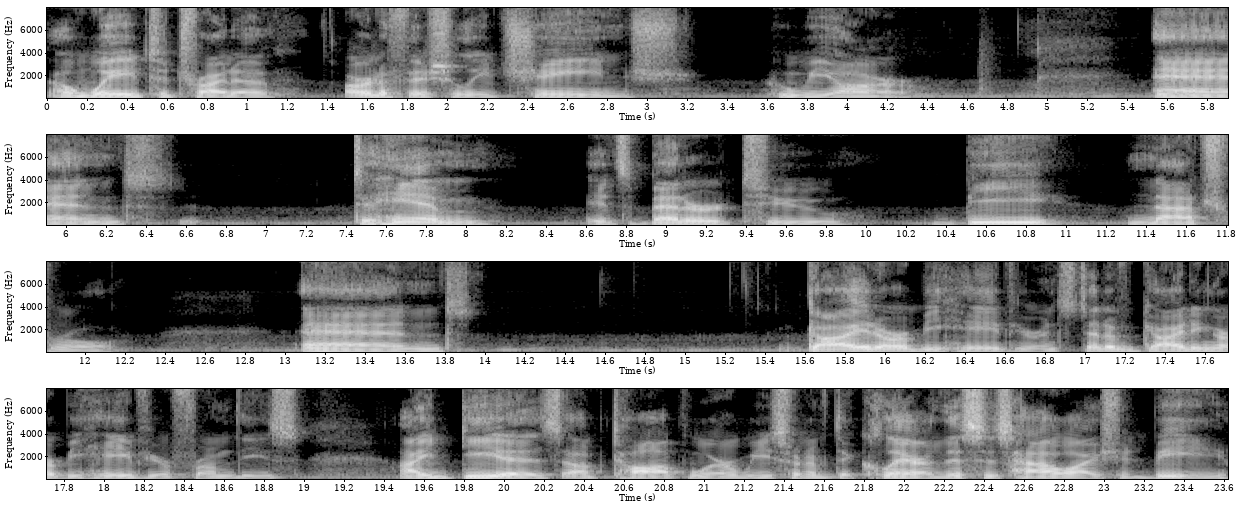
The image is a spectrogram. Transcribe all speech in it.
a way to try to artificially change who we are. And to him, it's better to be natural and guide our behavior instead of guiding our behavior from these ideas up top where we sort of declare this is how I should be.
